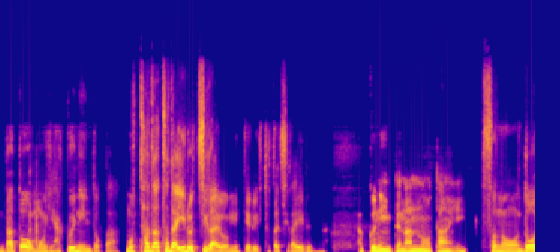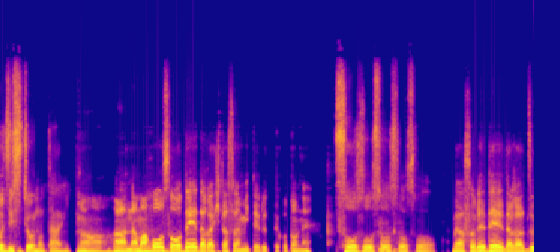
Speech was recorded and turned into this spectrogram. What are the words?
だともう100人とか、もうただただ色違いを見てる人たちがいるんだ。100人って何の単位？その同時視聴の単位。ああ生放送で、だからひたすら見てるってことね。そうそうそうそうそだからそれで、だからず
